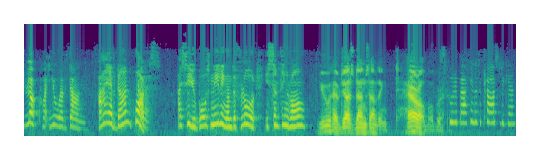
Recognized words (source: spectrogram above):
look what you have done. I have done what? Yes. I see you both kneeling on the floor. Is something wrong? You have just done something terrible, Bertha. Scooted back into the closet again.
